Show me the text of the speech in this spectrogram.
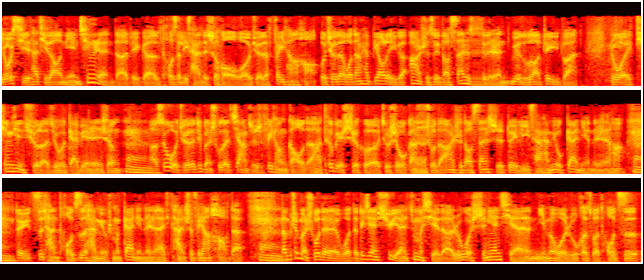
尤其他提到年轻人的这个投资理财的时候，我觉得非常好。我觉得我当时还标了一个二十岁到三十岁的人阅读到这一段，如果听进去了就会改变人生。嗯啊，所以我觉得这本书的价值是非常。高的啊，特别适合就是我刚才说的二十到三十对理财还没有概念的人哈，嗯，对于资产投资还没有什么概念的人来看是非常好的。嗯，那么这本书的我的推荐序言这么写的：如果十年前你问我如何做投资，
